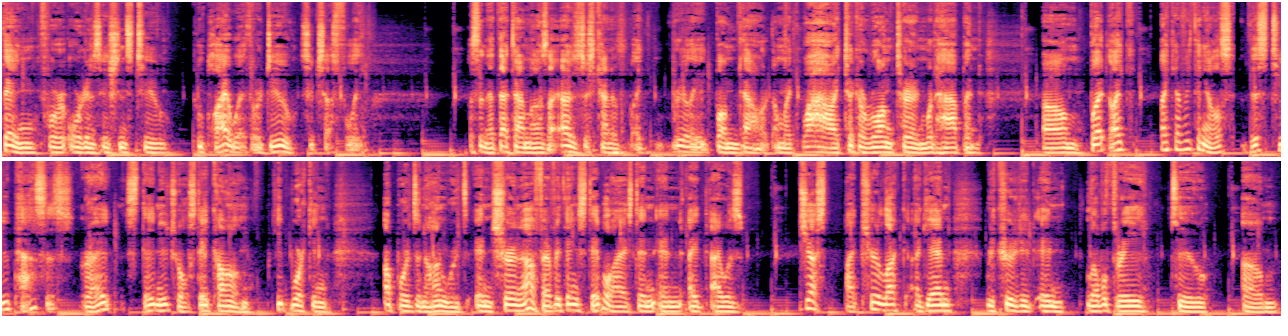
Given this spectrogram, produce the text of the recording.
thing for organizations to comply with or do successfully. Listen, at that time, I was like, I was just kind of like really bummed out. I'm like, wow, I took a wrong turn. What happened? Um, but like like everything else, this too passes, right? Stay neutral, stay calm, keep working upwards and onwards. And sure enough, everything stabilized. And, and I, I was just by pure luck, again, recruited in level three to um,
